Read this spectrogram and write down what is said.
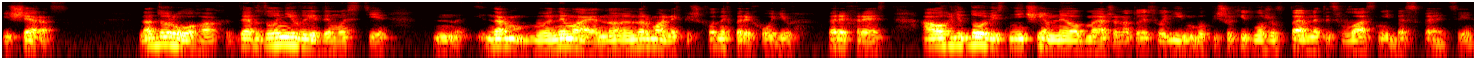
І ще раз, на дорогах, де в зоні видимості немає нормальних пішохідних переходів, перехрест, а оглядовість нічим не обмежена, тобто водій пішохід може впевнитись в власній безпеці.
